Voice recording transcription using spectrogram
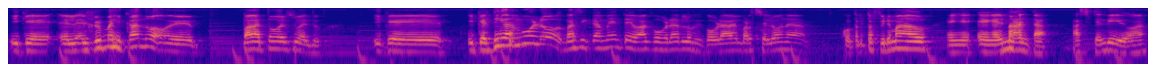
y que el, el club mexicano eh, paga todo el sueldo. Y que, y que el Team Angulo básicamente va a cobrar lo que cobraba en Barcelona, contrato firmado, en, en el Manta, ascendido. ¿ah?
